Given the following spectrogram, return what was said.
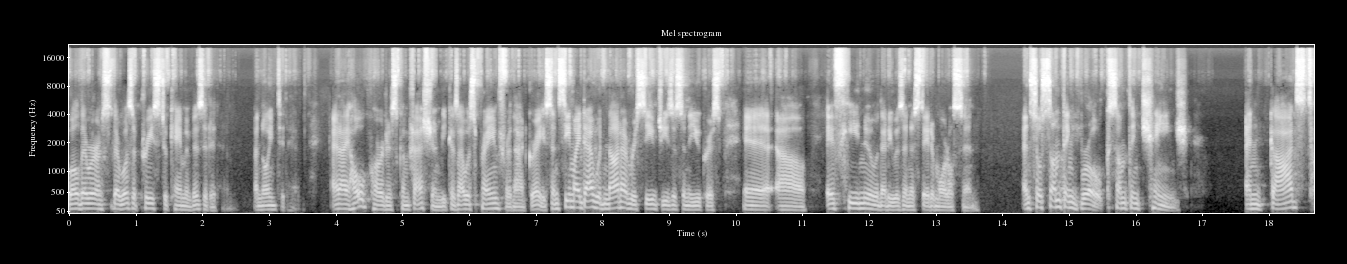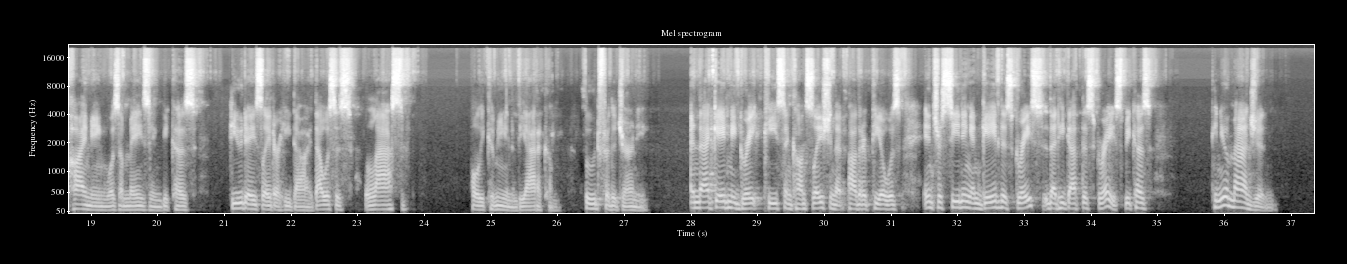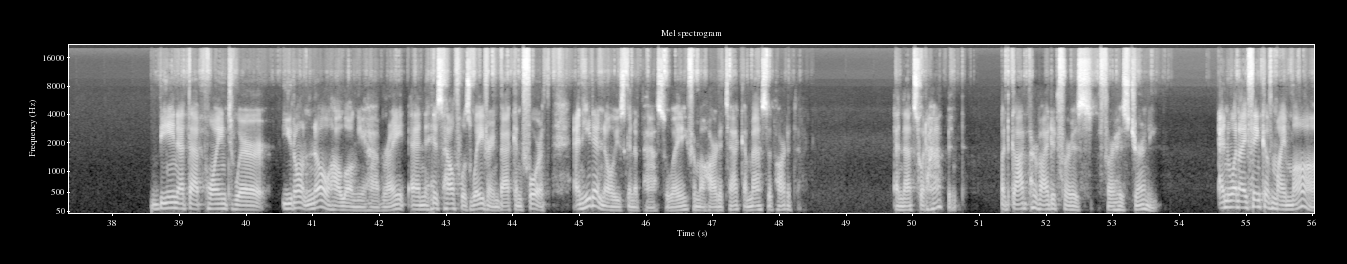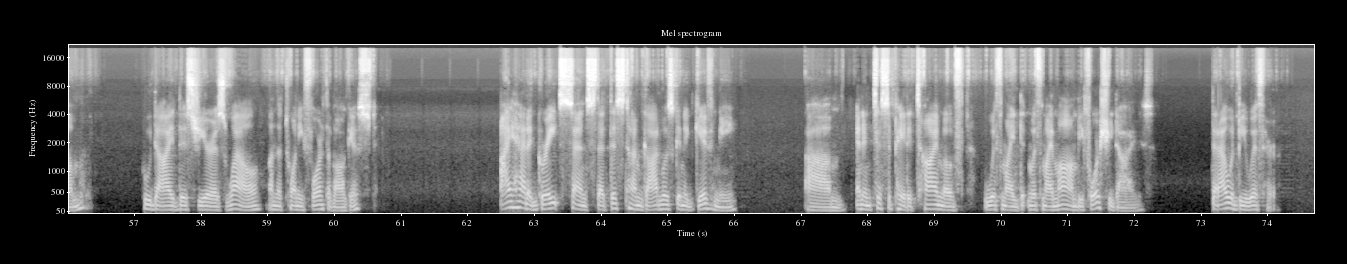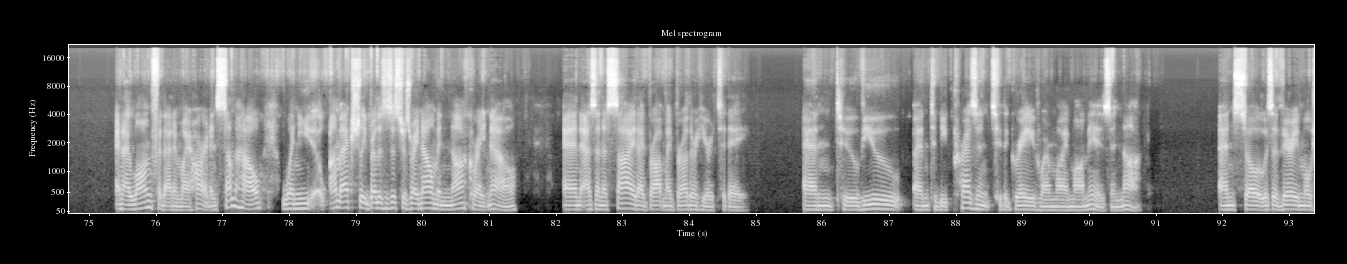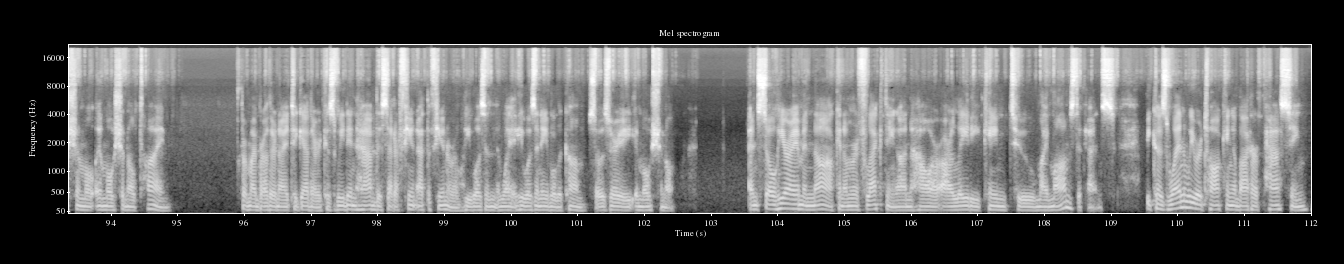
Well, there was there was a priest who came and visited him, anointed him. And I hope heard his confession because I was praying for that grace. And see, my dad would not have received Jesus in the Eucharist uh, uh, if he knew that he was in a state of mortal sin. And so something broke, something changed. And God's timing was amazing because a few days later he died. That was his last Holy Communion, Viaticum, food for the journey. And that gave me great peace and consolation that Padre Pio was interceding and gave this grace, that he got this grace. Because can you imagine being at that point where you don't know how long you have, right? And his health was wavering back and forth. And he didn't know he was going to pass away from a heart attack, a massive heart attack. And that's what happened. But God provided for his for his journey. And when I think of my mom, who died this year as well on the 24th of August, I had a great sense that this time God was going to give me um, an anticipated time of with my with my mom before she dies that I would be with her. And I long for that in my heart. And somehow when you I'm actually brothers and sisters right now, I'm in Knock right now. And as an aside, I brought my brother here today and to view and to be present to the grave where my mom is in Knock. And so it was a very emotional emotional time for my brother and I together because we didn't have this at our fun- at the funeral. He wasn't the way he wasn't able to come, so it was very emotional. And so here I am in Knock, and I'm reflecting on how our, our Lady came to my mom's defense, because when we were talking about her passing,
